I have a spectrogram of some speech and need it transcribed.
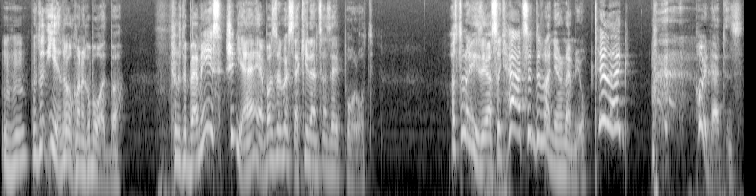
Uh-huh. Tudod, ilyen dolgok vannak a boltba. És akkor te bemész, és ilyen helyen bazdog össze 900 egy pólót. Azt tudod, hogy azt, hogy hát szerintem annyira nem jó. Tényleg? Hogy lehet ez?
